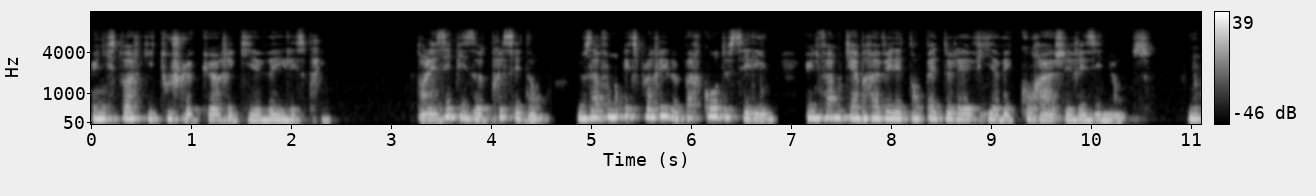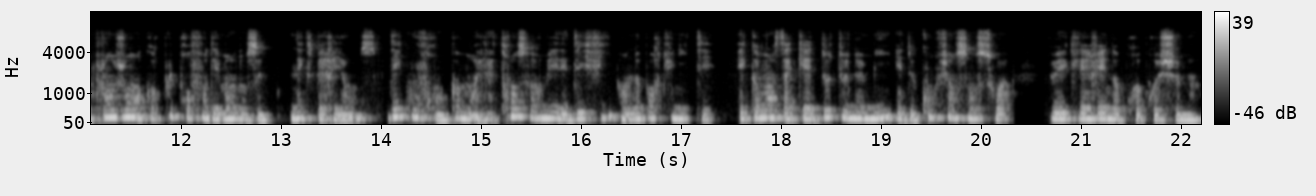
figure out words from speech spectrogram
Une histoire qui touche le cœur et qui éveille l'esprit. Dans les épisodes précédents, nous avons exploré le parcours de Céline, une femme qui a bravé les tempêtes de la vie avec courage et résilience. Nous plongeons encore plus profondément dans son expérience, découvrant comment elle a transformé les défis en opportunités et comment sa quête d'autonomie et de confiance en soi peut éclairer nos propres chemins.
